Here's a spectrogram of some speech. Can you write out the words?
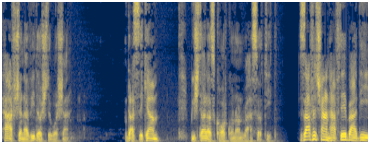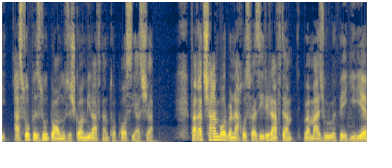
حرف شنوی داشته باشند. دست کم بیشتر از کارکنان و اساتید. ظرف چند هفته بعدی از صبح زود به آموزشگاه می‌رفتم تا پاسی از شب. فقط چند بار به نخست وزیری رفتم و مجبور به پیگیری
